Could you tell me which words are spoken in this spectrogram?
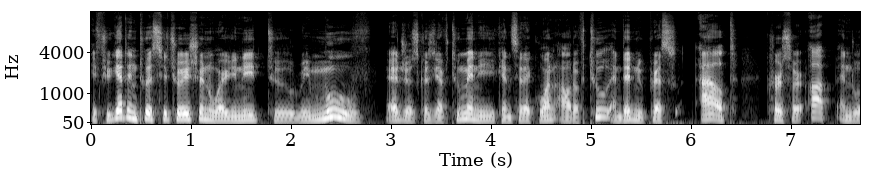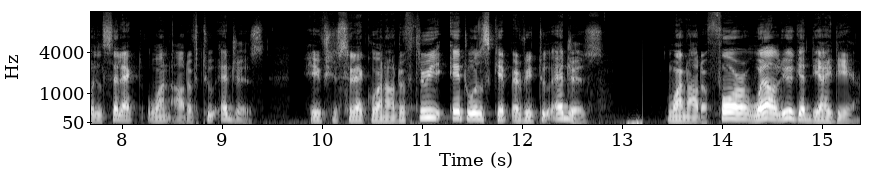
If you get into a situation where you need to remove edges because you have too many, you can select one out of two and then you press alt cursor up and will select one out of two edges. If you select one out of three, it will skip every two edges. One out of four, well, you get the idea.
